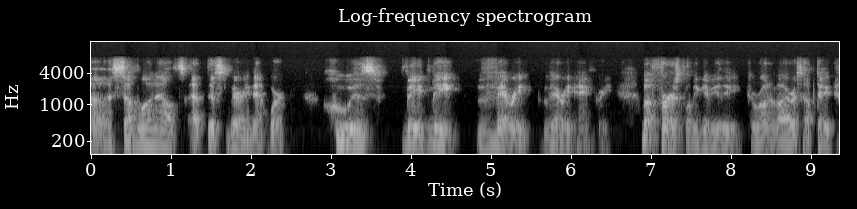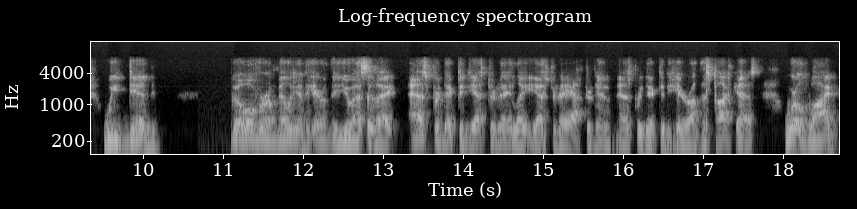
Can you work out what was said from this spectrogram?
uh, someone else at this very network who has made me very, very angry. But first, let me give you the coronavirus update. We did go over a million here in the US of A, as predicted yesterday, late yesterday afternoon, as predicted here on this podcast. Worldwide,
